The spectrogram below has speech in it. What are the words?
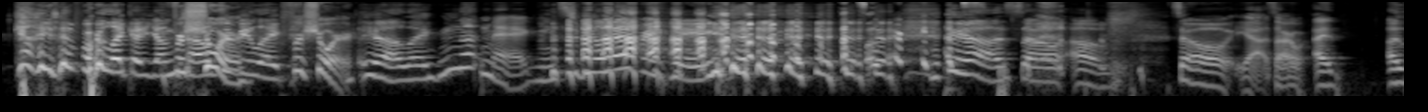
kind of for like a young For child sure. to be like. For sure. Yeah, like nutmeg needs to be on everything. Yeah, so um so yeah, so I I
